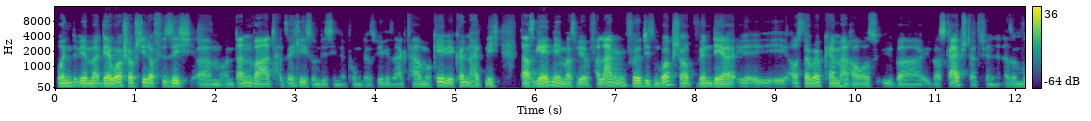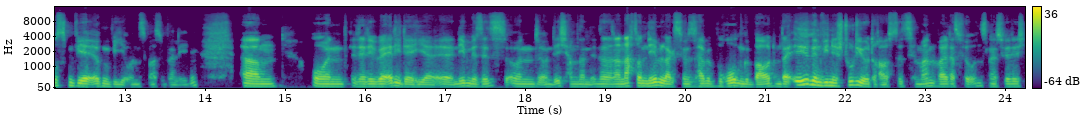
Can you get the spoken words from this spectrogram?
Und wir, der Workshop steht auch für sich. Ähm, und dann war tatsächlich so ein bisschen der Punkt, dass wir gesagt haben, okay, wir können halt nicht das Geld nehmen, was wir verlangen für diesen Workshop, wenn der äh, aus der Webcam heraus über, über Skype stattfindet. Also mussten wir irgendwie uns was überlegen. Ähm, und der liebe Eddie, der hier äh, neben mir sitzt und, und ich haben dann in einer Nacht- und Nebelaktion das halbe Büro umgebaut, um da irgendwie ein Studio draus zu zimmern, weil das für uns natürlich,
